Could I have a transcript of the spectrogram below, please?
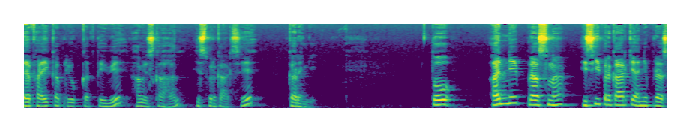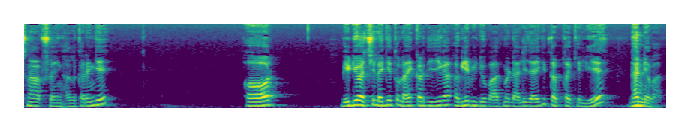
F I का प्रयोग करते हुए हम इसका हल इस प्रकार से करेंगे। तो अन्य प्रश्न, इसी प्रकार के अन्य प्रश्न आप स्वयं हल करेंगे। और वीडियो अच्छी लगी तो लाइक कर दीजिएगा। अगली वीडियो बाद में डाली जाएगी। तब तक के लिए धन्यवाद।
